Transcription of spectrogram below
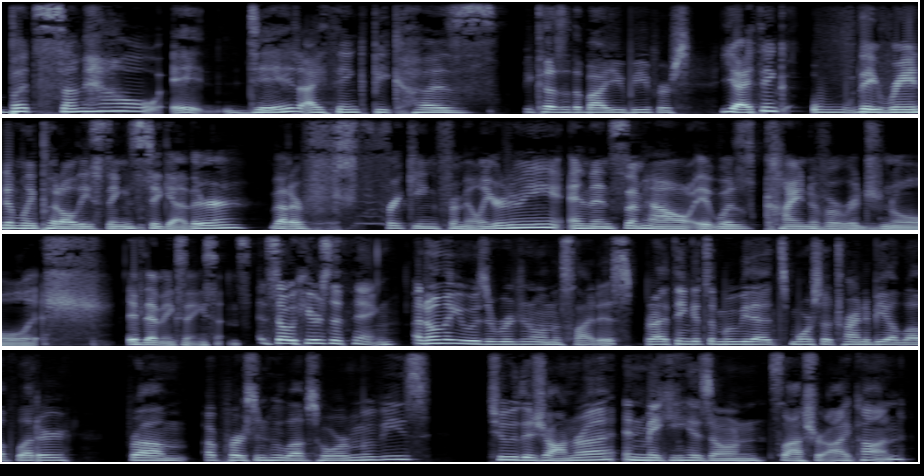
but somehow it did, I think, because Because of the Bayou Beavers. yeah, I think they randomly put all these things together that are f- freaking familiar to me. And then somehow it was kind of original ish, if that makes any sense. So here's the thing. I don't think it was original in the slightest, but I think it's a movie that's more so trying to be a love letter from a person who loves horror movies to the genre and making his own slasher icon.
